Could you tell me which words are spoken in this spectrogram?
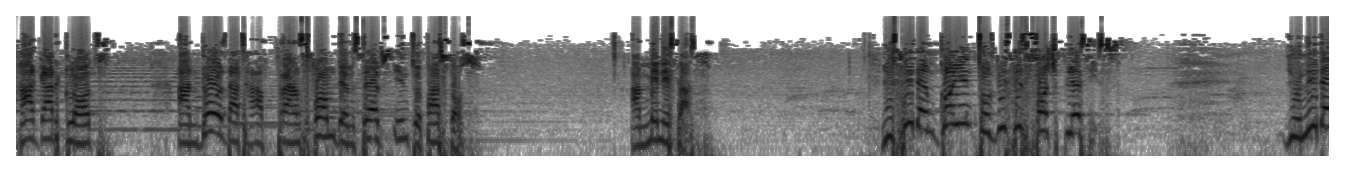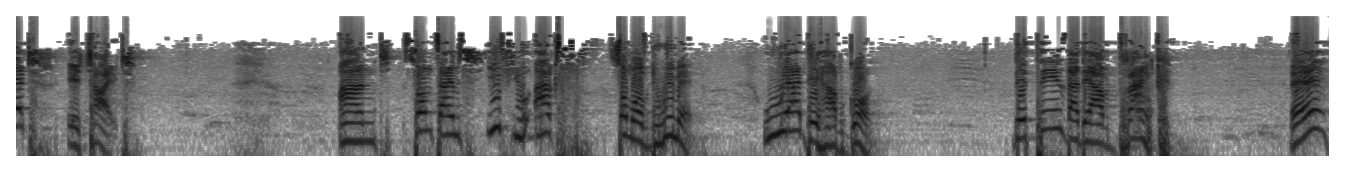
haggard clothes and those that have transformed themselves into pastors and ministers. You see them going to visit such places. You needed a child. And sometimes if you ask some of the women where they have gone, the things that they have drank, eh?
